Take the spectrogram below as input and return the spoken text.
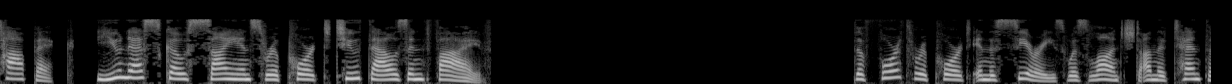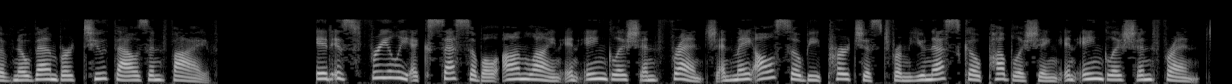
Topic: UNESCO Science Report 2005 The fourth report in the series was launched on 10 November 2005. It is freely accessible online in English and French and may also be purchased from UNESCO Publishing in English and French.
